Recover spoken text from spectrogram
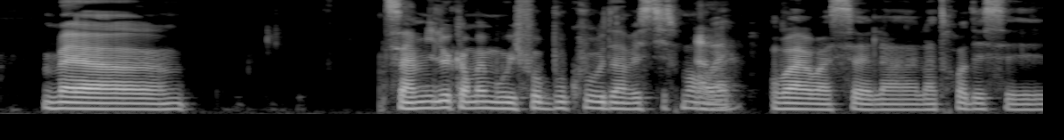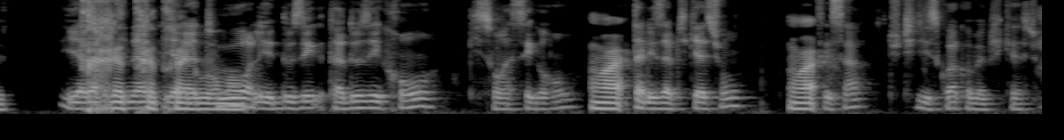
Mais euh, c'est un milieu quand même où il faut beaucoup d'investissement. Ah ouais. Ouais, ouais, c'est la, la 3D, c'est. Très, très, il y a très gourmand. t'as deux écrans qui sont assez grands. Ouais, T'as les applications, ouais. c'est ça? Tu utilises quoi comme application?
